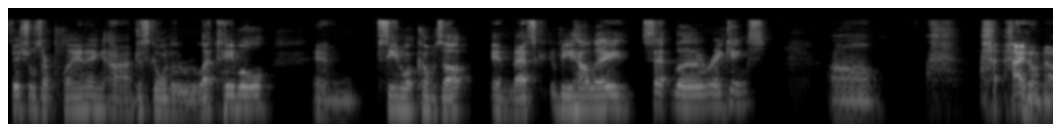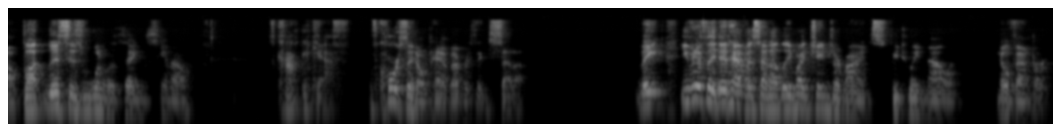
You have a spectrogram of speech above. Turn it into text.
officials are planning on just going to the roulette table and seeing what comes up, and that's be how they set the rankings. Um, I, don't know, but this is one of the things, you know, it's CONCACAF. Of course, they don't have everything set up. They even if they did have it set up, they might change their minds between now and November.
